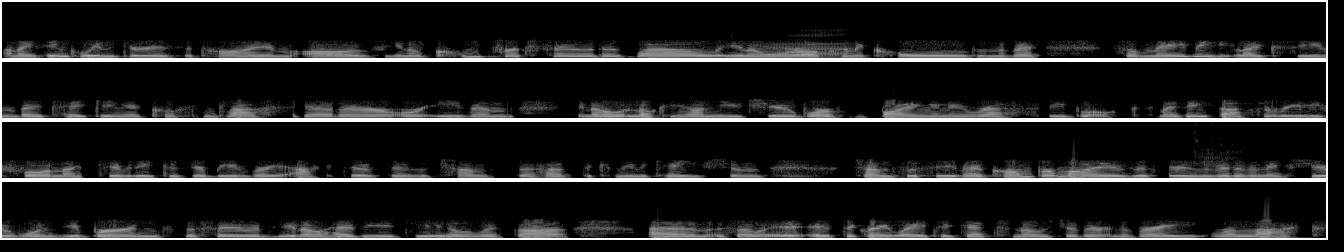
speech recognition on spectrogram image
And I think winter is the time of, you know, comfort food as well. You know, yeah. we're all kind of cold and a bit. So maybe like seeing by taking a cooking class together or even, you know, looking on YouTube or buying a new recipe book. And I think that's a really fun activity because you're being very active. There's a chance to have the communication, chance to see about compromise if there's a bit of an issue. If one of you burns the food, you know, how do you deal with that? Um, so it, it's a great way to get to know each other in a very relaxed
